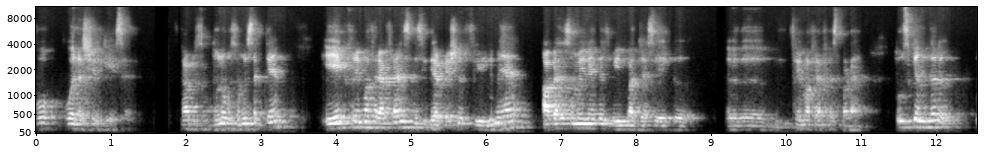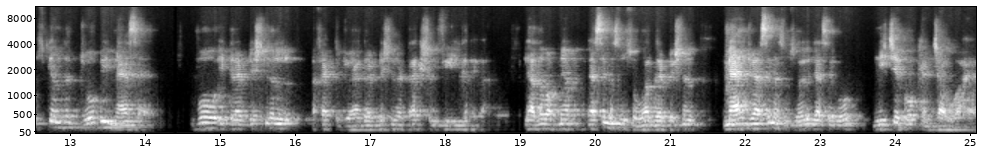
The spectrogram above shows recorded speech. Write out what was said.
वो वो नशल केस है। आप दोनों को समझ सकते हैं। एक फ्रेम ऑफ़ रेफरेंस किसी ग्रेविटेशनल फ़ील्ड में है। आप ऐसे समझ लें कि ज़मीन पर जैसे एक फ्रेम ऑफ़ रेफरेंस पड़ा है। तो उसके अंदर उसके अंदर जो भी मैस है, वो एक ग्रेविटेशनल इफ़ेक्ट जो है ग्रेविटेशनल अट्रैक्शन फील करेगा। लिहाजा वो अपने आप ऐसे महसूस होगा ग्रेविटेशनल मैच जो ऐसे महसूस होगा जैसे वो नीचे को खींचा हुआ है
